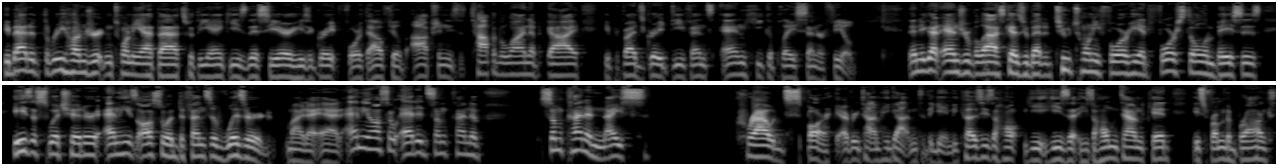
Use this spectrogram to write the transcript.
He batted 320 at bats with the Yankees this year. He's a great fourth outfield option. He's the top of the lineup guy. He provides great defense, and he could play center field. Then you got Andrew Velazquez, who batted 224. He had four stolen bases. He's a switch hitter, and he's also a defensive wizard, might I add. And he also added some kind of some kind of nice crowd spark every time he got into the game because he's a home, he, he's a he's a hometown kid. He's from the Bronx.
